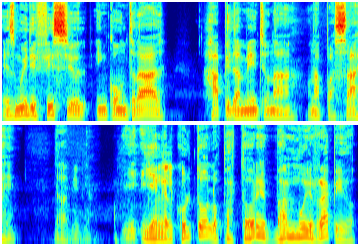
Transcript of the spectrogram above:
é muito difícil encontrar rapidamente uma, uma passagem da Bíblia. Y, y, en el culto los pastores van muy rápido.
